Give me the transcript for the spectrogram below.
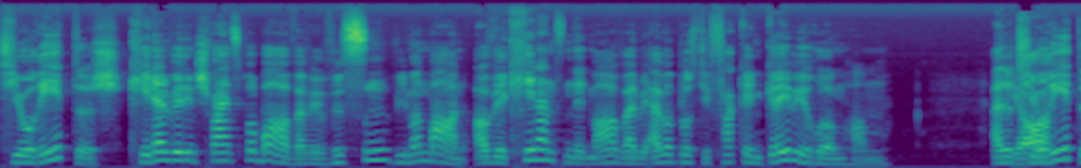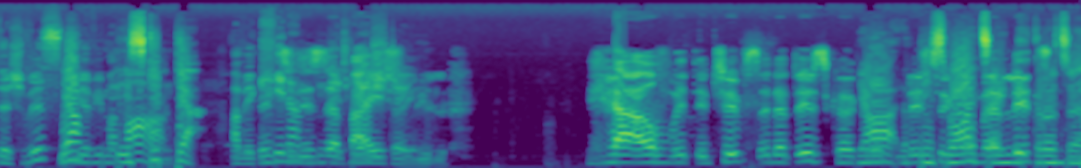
Theoretisch kennen wir den Schweinsbraten machen, weil wir wissen, wie man machen. Aber wir kennen es nicht machen, weil wir einfach bloß die fucking gelbe Rum haben. Also Ja. theoretisch wissen Ja, wir, wie man machen. ja Aber wir kennen es nicht herstellen. Ja, auch mit den Chips in der Disco. Ja, das war jetzt eigentlich gerade so ein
